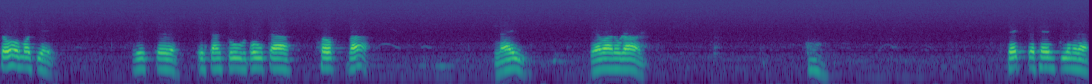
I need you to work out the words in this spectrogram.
så må skje hvis, uh, hvis han skulle bruke forsvar? Nei, det var noe annet. 56. vers.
